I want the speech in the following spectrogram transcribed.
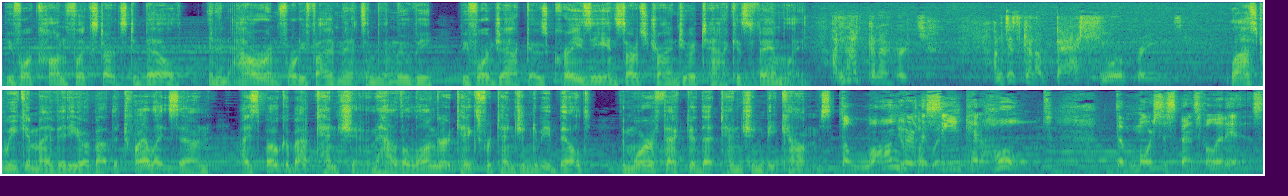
before conflict starts to build, and an hour and 45 minutes into the movie before Jack goes crazy and starts trying to attack his family. I'm not gonna hurt you. I'm just gonna bash your brains. Last week in my video about the Twilight Zone, I spoke about tension and how the longer it takes for tension to be built, the more effective that tension becomes. The longer the scene can hold, the more suspenseful it is.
